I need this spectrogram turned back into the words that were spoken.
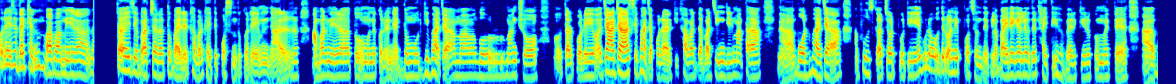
পরে এই যে দেখেন বাবা মেয়েরা তো এই যে বাচ্চারা তো বাইরের খাবার খাইতে পছন্দ করে। আর আমার মেয়েরা তো মনে করেন একদম মুরগি ভাজা, গরুর মাংস, তারপরে যা, যা আছে ভাজা পড়া আর কি খাবার-দাবার, চিংড়ির মাথা, বোট ভাজা, ফুচকা, চটপটি এগুলো ওদের অনেক পছন্দ। এগুলো বাইরে গেলে ওদের খাইতেই হবে আর কি এরকম একটা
